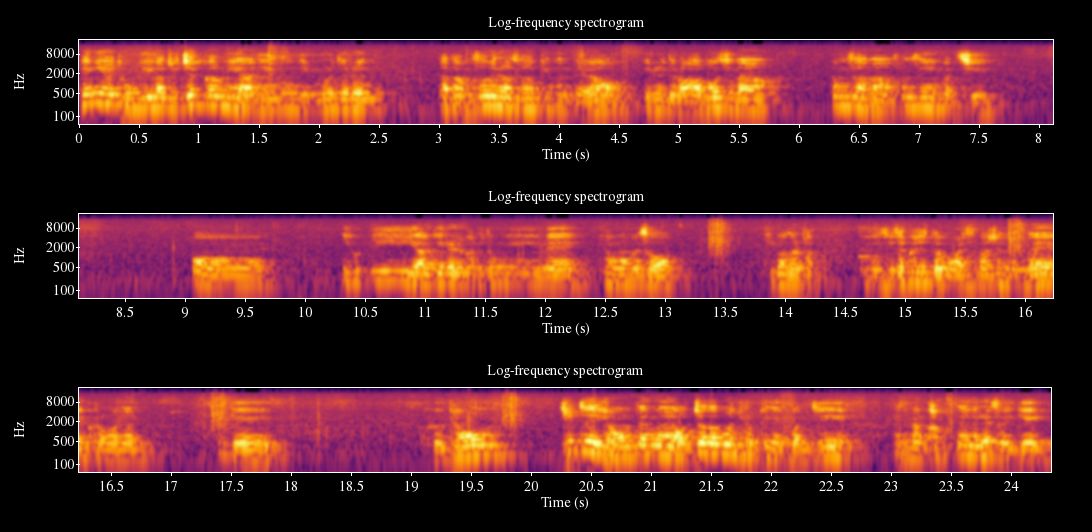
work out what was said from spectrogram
행위의 동기가 죄책감이 아닌 인물들은 다 남성이라고 생각했는데요. 예를 들어 아버지나 형사나 선생님 같이 어, 이, 이 이야기를 감독님의 경험에서 기반을 바- 그 제작하셨다고 말씀하셨는데 그러면은 이게 그 경험 실제 경험 때문에 어쩌다 보니 이렇게 된 건지 아니면 각색을해서 이게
